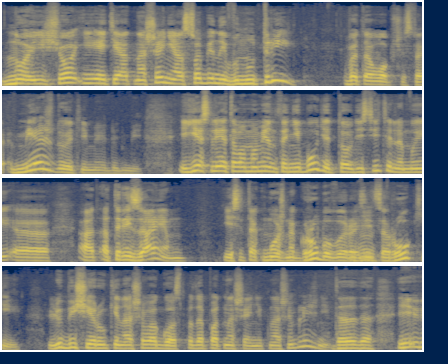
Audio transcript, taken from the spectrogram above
но еще и эти отношения особенны внутри в этого общества, между этими людьми. И если этого момента не будет, то действительно мы э, от, отрезаем, если так можно грубо выразиться, mm руки любящие руки нашего Господа по отношению к нашим ближним. Да-да-да. И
